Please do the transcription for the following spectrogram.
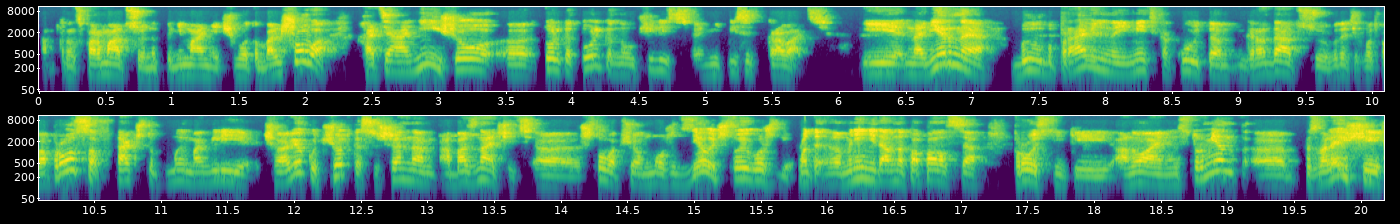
там, трансформацию, на понимание чего-то большого, хотя они еще э, только-только научились не писать в кровать. И, наверное, было бы правильно иметь какую-то градацию вот этих вот вопросов, так, чтобы мы могли человеку четко совершенно обозначить, э, что вообще он может сделать, что его ждет. Вот э, мне недавно попался простенький онлайн-инструмент, э, позволяющий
